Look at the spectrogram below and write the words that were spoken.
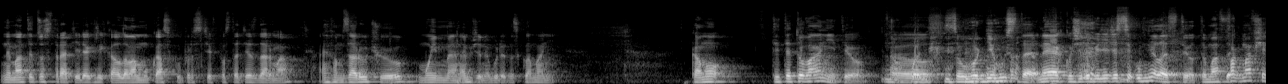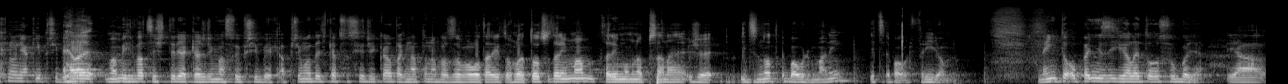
nemáte to ztratit, jak říkal, dávám ukázku prostě v podstatě zdarma a já vám zaručuju mojím jménem, že nebudete zklamaní. Kamo, ty tetování, tyjo, No, no, pojď. jsou hodně husté. Ne, jako, že to vidět, že jsi umělec, tyjo. To má, fakt má všechno nějaký příběh. Hele, mám jich 24 a každý má svůj příběh. A přímo teďka, co jsi říkal, tak na to navazovalo tady tohle. To, co tady mám, tady mám napsané, že it's not about money, it's about freedom. Není to o penězích, ale je to o svobodě. Já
